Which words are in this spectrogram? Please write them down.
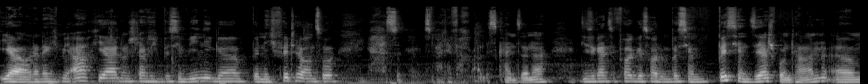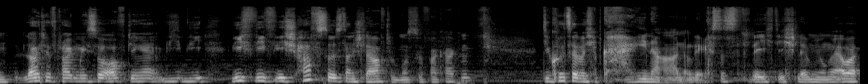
Ja, und dann denke ich mir, ach ja, dann schlafe ich ein bisschen weniger, bin ich fitter und so. Ja, es, es macht einfach alles keinen Sinn. Ne? Diese ganze Folge ist heute ein bisschen, bisschen sehr spontan. Ähm, Leute fragen mich so oft Dinge, wie, wie, wie, wie, wie schaffst du es, dann Schlafrhythmus zu verkacken? Die Kurzzeit, ich habe keine Ahnung, das ist richtig schlimm, Junge. Aber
